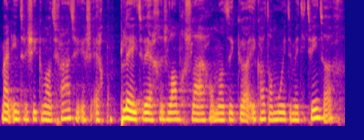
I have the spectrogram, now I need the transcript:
mijn intrinsieke motivatie is echt compleet weg, is lam geslagen. Omdat ik, uh, ik had al moeite met die 20.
